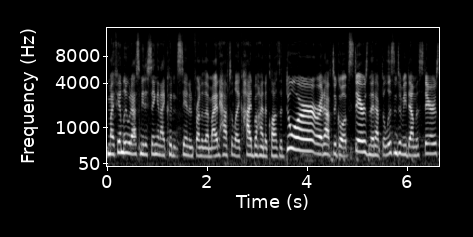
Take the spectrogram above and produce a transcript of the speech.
My family would ask me to sing, and I couldn't stand in front of them. I'd have to like hide behind a closet door, or I'd have to go upstairs, and they'd have to listen to me down the stairs.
